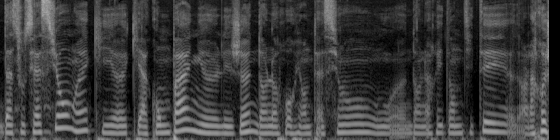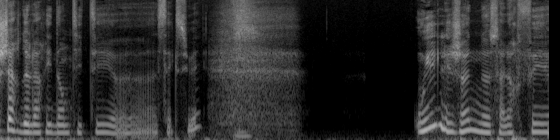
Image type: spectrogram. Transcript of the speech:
d'associations hein, qui, euh, qui, accompagnent les jeunes dans leur orientation ou euh, dans leur identité, dans la recherche de leur identité sexuée. Oui, les jeunes, ça leur fait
